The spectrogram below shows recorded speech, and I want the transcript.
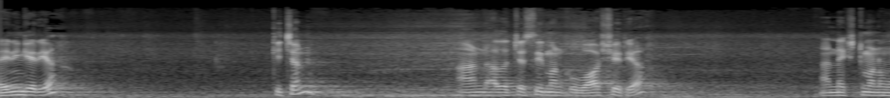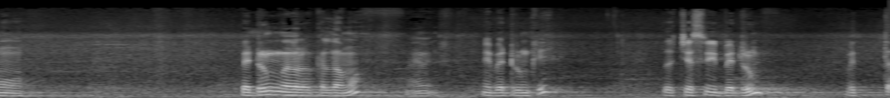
డైనింగ్ ఏరియా కిచెన్ అండ్ అది వచ్చేసి మనకు వాష్ ఏరియా. అండ్ నెక్స్ట్ మనము బెడ్రూమ్కి వెళ్దాము. ఐ మీన్ మీ బెడ్రూమ్కి. ఇది వచ్చేసి బెడ్రూమ్ విత్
